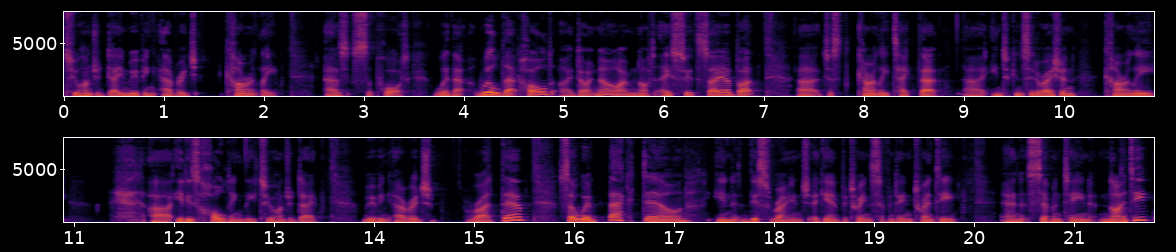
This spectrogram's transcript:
200 day moving average currently as support. Where that will that hold? I don't know. I'm not a soothsayer, but uh, just currently take that uh, into consideration. Currently, uh, it is holding the 200 day moving average right there. So we're back down in this range again between 1720 and 1790.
